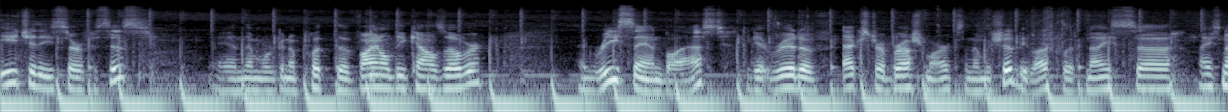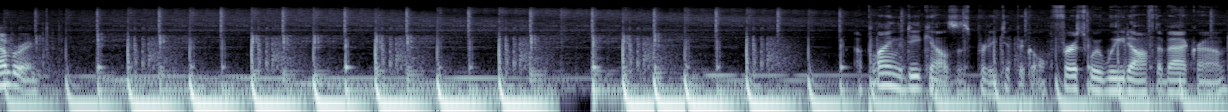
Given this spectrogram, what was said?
each of these surfaces and then we're gonna put the vinyl decals over and re-sandblast to get rid of extra brush marks and then we should be left with nice, uh, nice numbering. Applying the decals is pretty typical. First we weed off the background,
